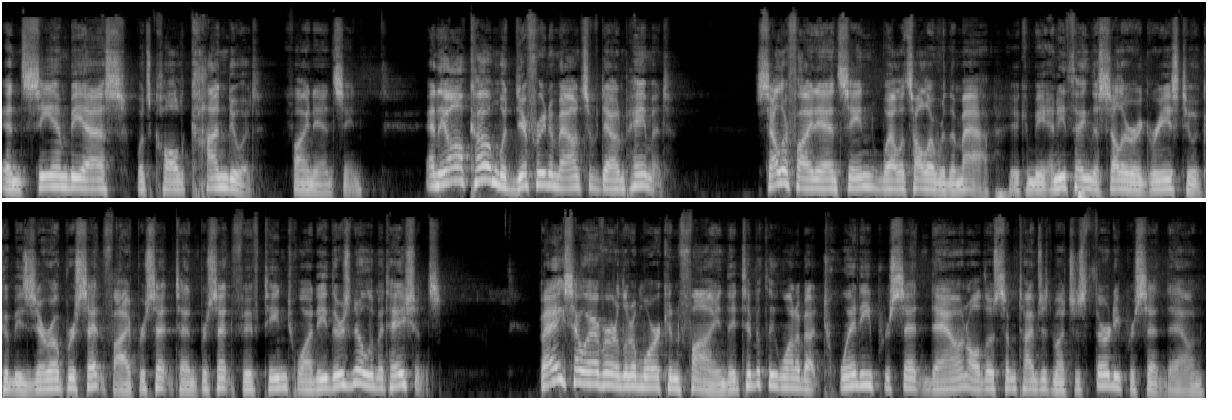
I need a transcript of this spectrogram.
and CMBS, what's called conduit financing. And they all come with differing amounts of down payment. Seller financing, well, it's all over the map. It can be anything the seller agrees to. It could be 0%, 5%, 10%, 15, 20. There's no limitations. Banks, however, are a little more confined. They typically want about 20% down, although sometimes as much as 30% down.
